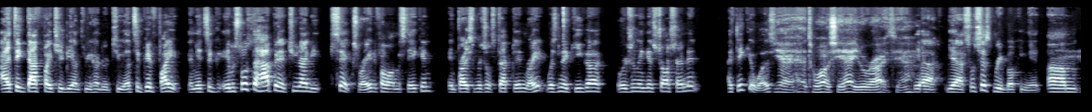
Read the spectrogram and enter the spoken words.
I think that fight should be on 300 too. That's a good fight. I mean, it's a, it was supposed to happen at 296, right? If I'm not mistaken. And Bryce Mitchell stepped in, right? Wasn't it Giga originally against Josh Emmett? I think it was. Yeah, it was. Yeah, you were right. Yeah. Yeah, yeah. So it's just rebooking it. Um,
